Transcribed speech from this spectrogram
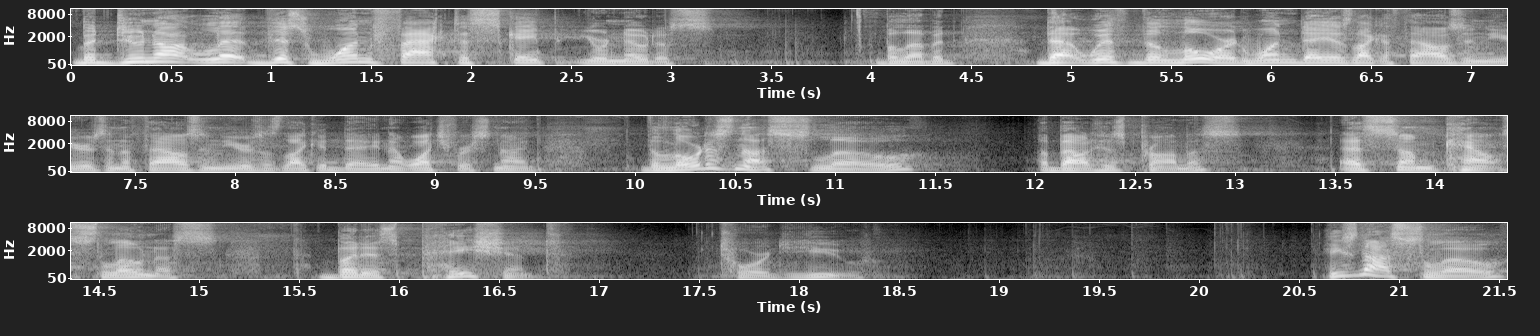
But do not let this one fact escape your notice, beloved, that with the Lord, one day is like a thousand years, and a thousand years is like a day. Now, watch verse 9. The Lord is not slow about his promise, as some count slowness but is patient toward you. He's not slow,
